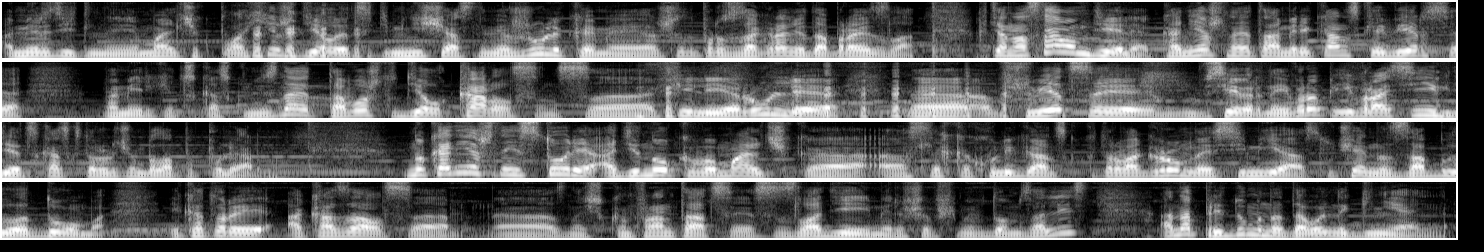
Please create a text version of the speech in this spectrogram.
омерзительный мальчик плохиш делает с этими несчастными жуликами, что это просто за гранью добра и зла. Хотя на самом деле, конечно, это американская версия, в Америке эту сказку не знают, того, что делал Карлсон с э, филией Рулли э, в Швеции, в Северной Европе и в России, где эта сказка тоже очень была популярна. Но, конечно, история одинокого мальчика, э, слегка хулиганского, которого огромная семья, случайно забыла дома, и который оказался, э, значит, в конфронтации со злодеями, решившими в дом залезть, она придумана довольно гениально.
